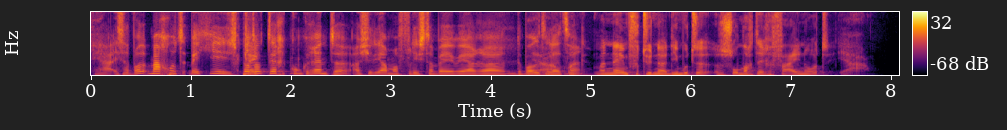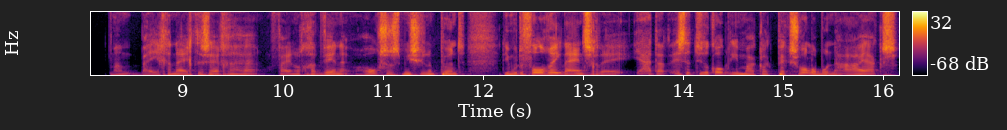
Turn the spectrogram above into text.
Ja, is dat wat? Maar goed, weet je, je speelt ook tegen concurrenten. Als je die allemaal verliest, dan ben je weer uh, de boter ja, maar, maar, neem Fortuna, die moeten zondag tegen Feyenoord. Ja, dan ben je geneigd te zeggen, hè, Feyenoord gaat winnen, hoogstens misschien een punt. Die moeten volgende week naar Enschede. Ja, dat is natuurlijk ook niet makkelijk. Pek Zwolle moet naar Ajax.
